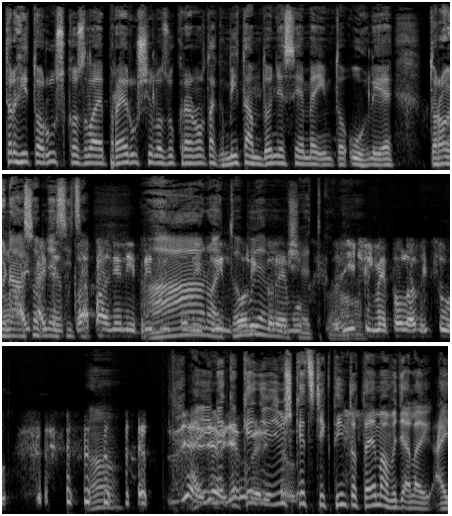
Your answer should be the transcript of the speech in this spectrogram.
trhy to Rusko zlé prerušilo z Ukrajinou, tak my tam donesieme im to uhlie trojnásobne no, aj, aj síce. Áno, aj to budeme všetko. No. Zničíme polovicu No. nie, a inak, nie, keď, už keď ste k týmto témam, ale aj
